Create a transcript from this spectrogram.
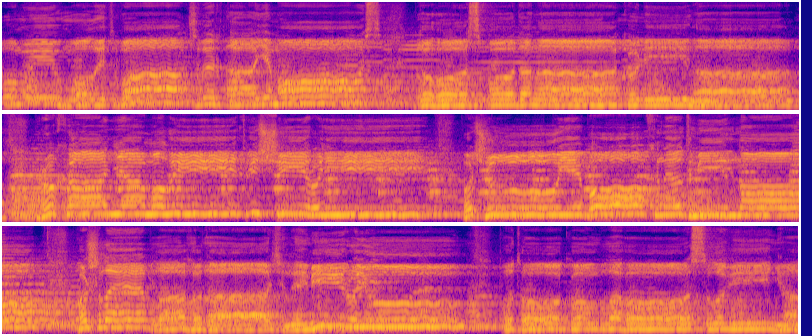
бо ми в молитвах звертаємось до Господа на коліна, прохання молитві щирої, почує Бог неодмінно, пошле благодать немірою, потоком благословіння.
